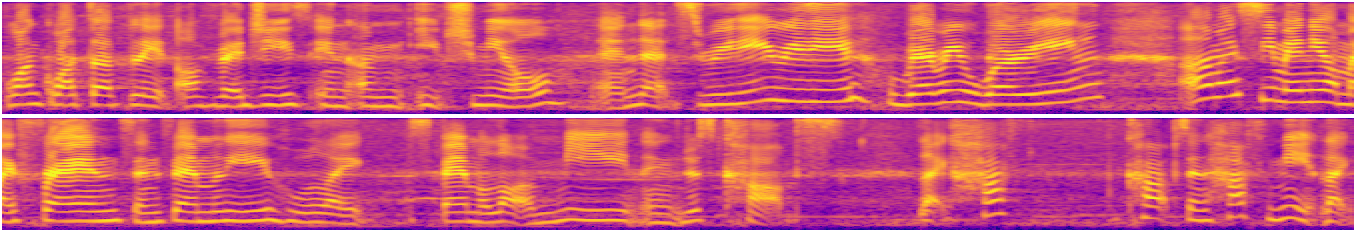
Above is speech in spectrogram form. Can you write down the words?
one quarter plate of veggies in um, each meal, and that's really, really very worrying. Um, I see many of my friends and family who like spam a lot of meat and just carbs, like half carbs and half meat. Like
